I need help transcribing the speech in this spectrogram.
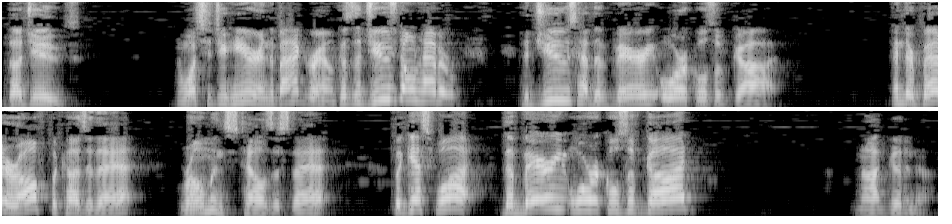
the Jews. And what should you hear in the background? Because the Jews don't have it the Jews have the very oracles of God. And they're better off because of that. Romans tells us that. But guess what? The very oracles of God, not good enough.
